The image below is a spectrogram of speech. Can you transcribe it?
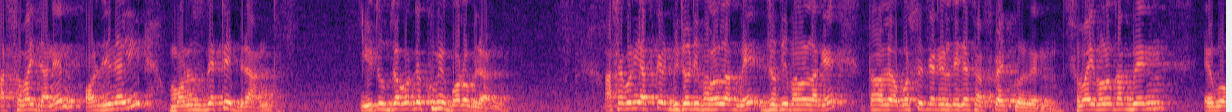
আর সবাই জানেন অরিজিনালি মনোজদের একটি ব্র্যান্ড ইউটিউব জগতে খুবই বড় ব্র্যান্ড আশা করি আজকের ভিডিওটি ভালো লাগবে। যদি ভালো লাগে, তাহলে অবশ্যই চ্যানেলটিকে সাবস্ক্রাইব করবেন। সবাই ভালো থাকবেন এবং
